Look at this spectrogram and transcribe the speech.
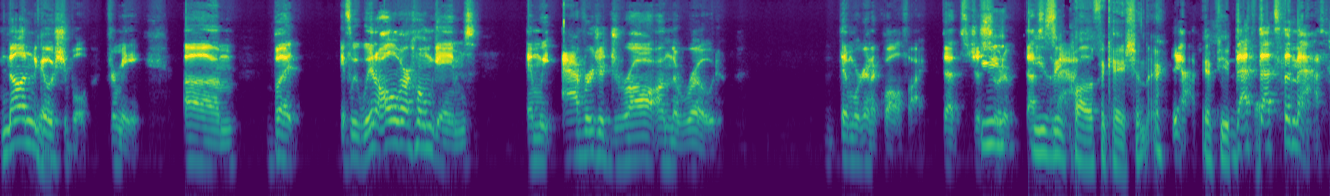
non-negotiable for me. Um, but if we win all of our home games and we average a draw on the road, then we're going to qualify. That's just sort of that's E- easy qualification there. Yeah. If you That that's the math.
